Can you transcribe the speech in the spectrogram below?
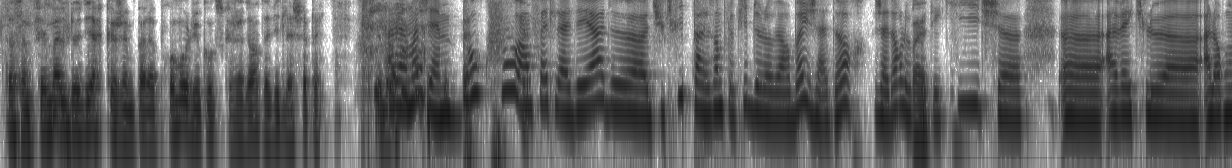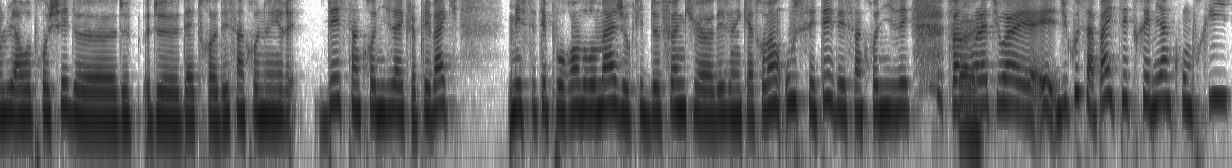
Ça, ça me fait mal de dire que j'aime pas la promo du coup parce que j'adore David Lachapelle. Alors moi j'aime beaucoup en fait la DA de, euh, du clip, par exemple le clip de Loverboy, j'adore, j'adore le côté kitsch euh, avec le. alors on lui a reproché de d'être désynchronisé, désynchronisé avec le playback, mais c'était pour rendre hommage au clip de funk euh, des années 80 où c'était désynchronisé. Enfin voilà, tu vois, et, du coup ça n'a pas été très bien compris.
